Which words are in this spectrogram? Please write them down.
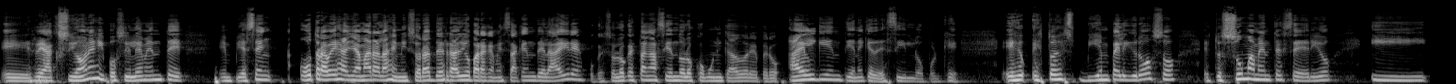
eh, reacciones y posiblemente empiecen otra vez a llamar a las emisoras de radio para que me saquen del aire, porque eso es lo que están haciendo los comunicadores, pero alguien tiene que decirlo, porque esto es bien peligroso, esto es sumamente serio y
